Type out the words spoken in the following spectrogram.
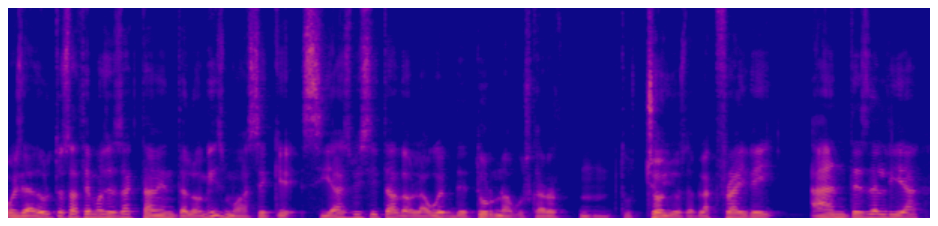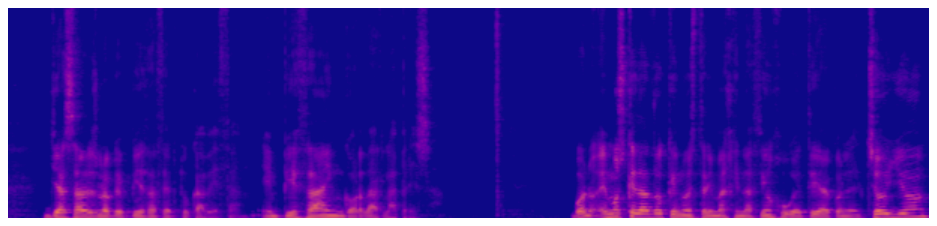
Pues de adultos hacemos exactamente lo mismo, así que si has visitado la web de turno a buscar mm, tus chollos de Black Friday antes del día, ya sabes lo que empieza a hacer tu cabeza, empieza a engordar la presa. Bueno, hemos quedado que nuestra imaginación juguetea con el chollo,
